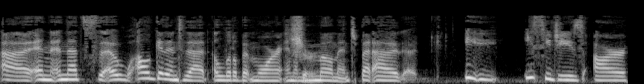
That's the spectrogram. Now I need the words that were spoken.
Uh, and, and that's, uh, I'll get into that a little bit more in Sure. a moment, but, uh, e- ECGs are,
